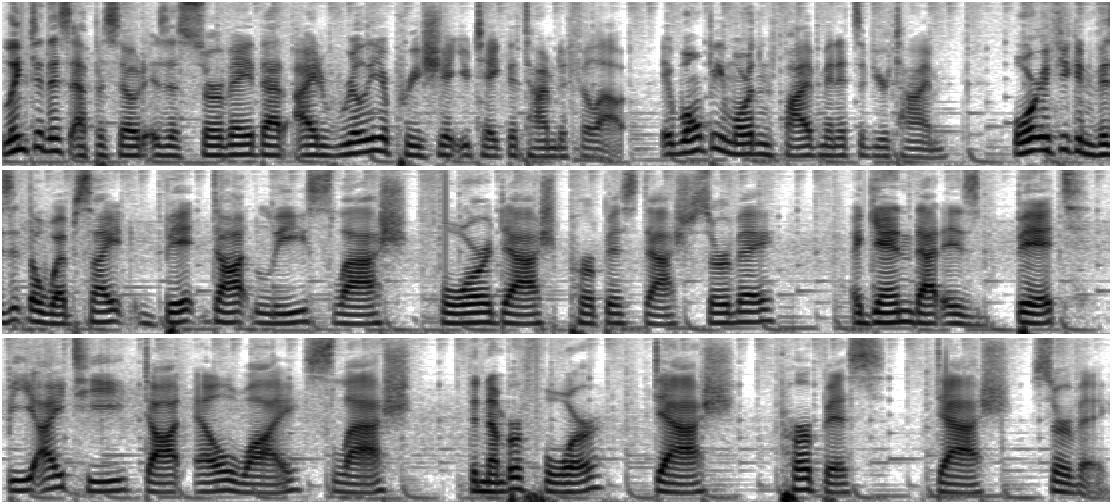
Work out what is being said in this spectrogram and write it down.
Link to this episode is a survey that I'd really appreciate you take the time to fill out. It won't be more than five minutes of your time. Or if you can visit the website bit.ly slash for dash purpose dash survey. Again, that is bit, B-I-T dot L-Y slash the number four dash purpose dash survey.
